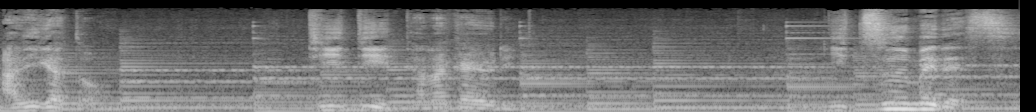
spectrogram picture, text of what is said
ありがとう。TT 田中より。2通目です。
